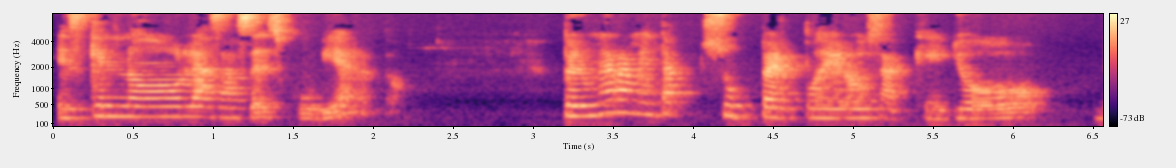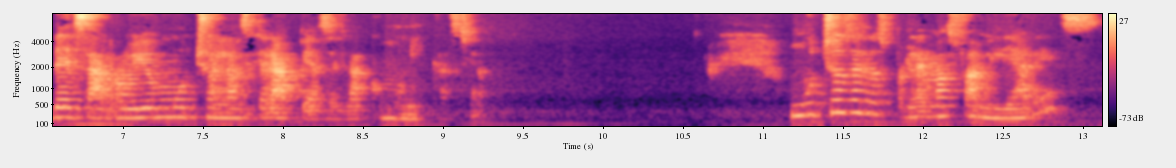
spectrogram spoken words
es que no las has descubierto. Pero una herramienta súper poderosa que yo desarrollo mucho en las terapias es la comunicación. Muchos de los problemas familiares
